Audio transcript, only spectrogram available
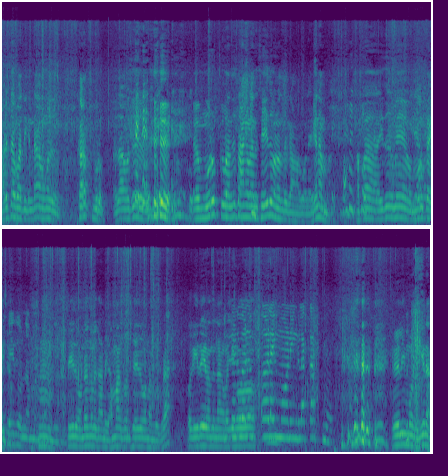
அடுத்து பார்த்தீங்கன்னா அவங்க கரப் முறுக்கு. அதாவது முறுக்கு வந்து தாங்கள் வந்து செய்து கொண்டு வந்திருக்காங்க போல. ஏனம்மா? அப்போ இதுவுமே முறுக்கு ஐட்டம் செய்து அம்மா கொண்டு எங்களுக்காண்டி அம்மாவுக்கு வந்து செய்து கொண்டு வந்திருக்கிறேன் ஓகே இதே வந்து நாங்கள் ஏழை மார்னிங்ல முறுக்கு ஏர்லி மார்னிங் என்ன?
